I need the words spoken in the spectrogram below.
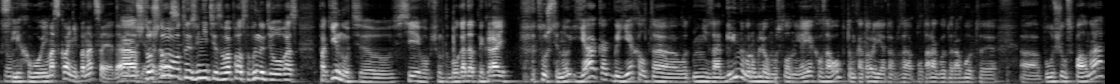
с Ну, лихвой. Москва не панацея, да? а что, что, вот извините за вопрос, вынудило вас покинуть э, сей, в общем-то, благодатный край. Слушайте, ну я как бы ехал-то вот не за длинным рублем, условно, я ехал за опытом, который я там за полтора года работы э, получил сполна,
